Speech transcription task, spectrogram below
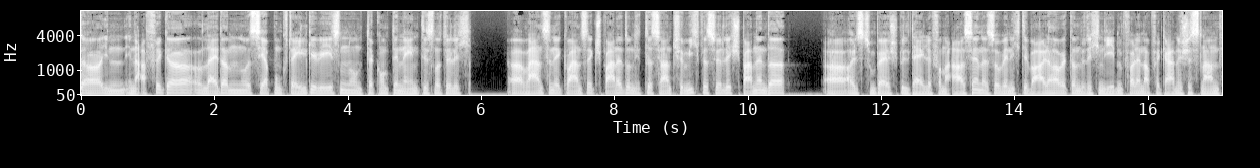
äh, in, Afrika leider nur sehr punktuell gewesen und der Kontinent ist natürlich äh, wahnsinnig, wahnsinnig spannend und interessant. Für mich persönlich spannender als zum Beispiel Teile von Asien. Also wenn ich die Wahl habe, dann würde ich in jedem Fall ein afrikanisches Land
